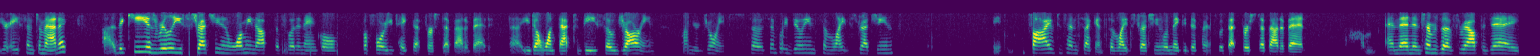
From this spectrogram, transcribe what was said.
you're asymptomatic, uh, the key is really stretching and warming up the foot and ankle before you take that first step out of bed. Uh, you don't want that to be so jarring on your joints. So simply doing some light stretching, five to ten seconds of light stretching would make a difference with that first step out of bed. Um, and then in terms of throughout the day,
